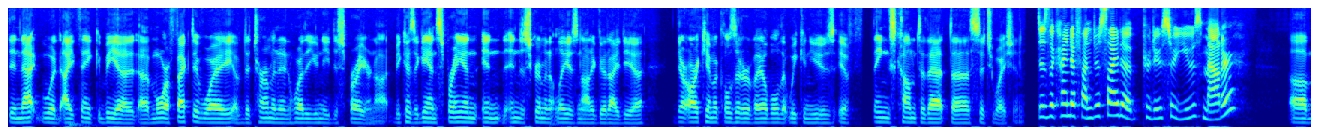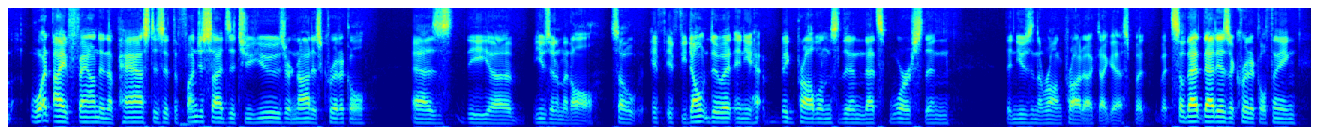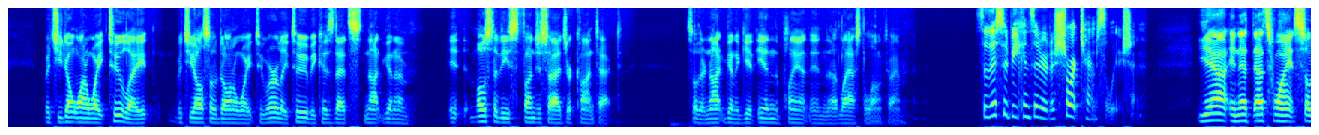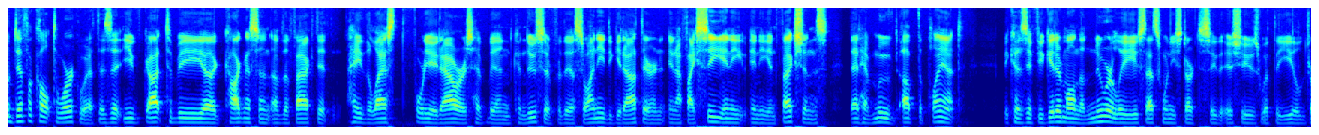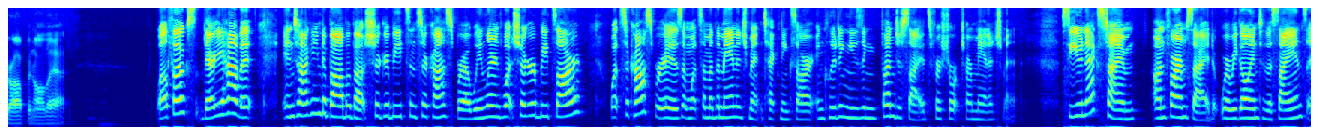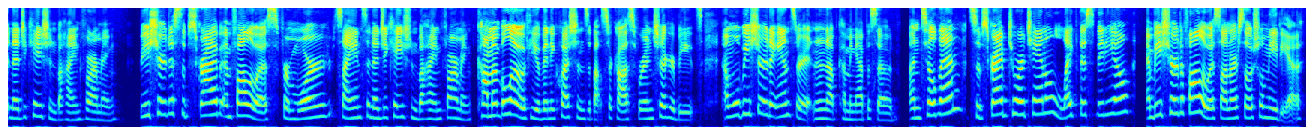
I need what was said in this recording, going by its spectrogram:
then that would I think be a, a more effective way of determining whether you need to spray or not. Because again, spraying in, indiscriminately is not a good idea there are chemicals that are available that we can use if things come to that uh, situation. Does the kind of fungicide a producer use matter? Um, what I've found in the past is that the fungicides that you use are not as critical as the uh, using them at all. So if, if you don't do it and you have big problems, then that's worse than than using the wrong product, I guess. But but so that that is a critical thing. But you don't want to wait too late but you also don't want to wait too early too because that's not going to most of these fungicides are contact so they're not going to get in the plant and uh, last a long time so this would be considered a short-term solution yeah and that, that's why it's so difficult to work with is that you've got to be uh, cognizant of the fact that hey the last 48 hours have been conducive for this so i need to get out there and, and if i see any any infections that have moved up the plant because if you get them on the newer leaves, that's when you start to see the issues with the yield drop and all that. Well, folks, there you have it. In talking to Bob about sugar beets and cercospora, we learned what sugar beets are, what cercospora is, and what some of the management techniques are, including using fungicides for short term management. See you next time on Farm Sci-Ed, where we go into the science and education behind farming. Be sure to subscribe and follow us for more science and education behind farming. Comment below if you have any questions about cercospora and sugar beets, and we'll be sure to answer it in an upcoming episode. Until then, subscribe to our channel, like this video, and be sure to follow us on our social media.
